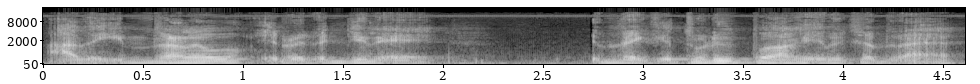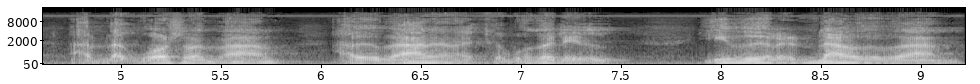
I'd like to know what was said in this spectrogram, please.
அது இன்றளவும் என்னுடைய நெஞ்சிலே இன்றைக்கு துடிப்பாக இருக்கின்ற அந்த கோஷம்தான். அதுதான் எனக்கு முதலில் இது ரெண்டாவது தான்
